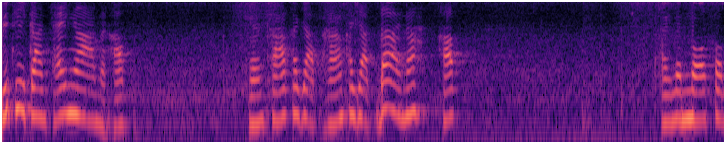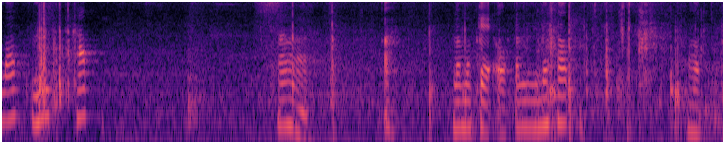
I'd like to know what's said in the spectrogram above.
วิธีการใช้งานนะครับ แขนขาขยับหางขยับได้นะครับ ไทแรนนอซอรัสเล็กครับ อ่า อะ เรามาแกะออกกันเลยนะครับ ครับ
